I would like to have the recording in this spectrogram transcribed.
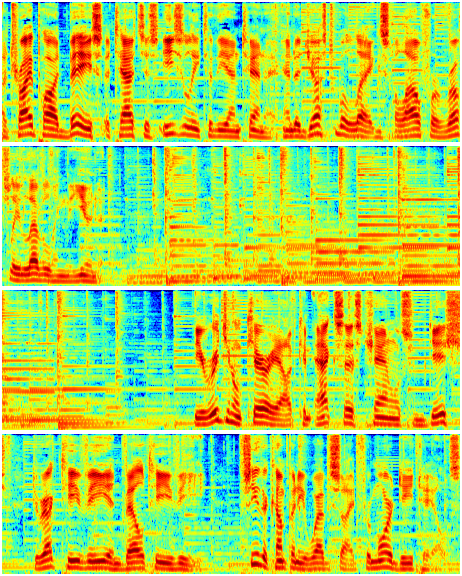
A tripod base attaches easily to the antenna and adjustable legs allow for roughly leveling the unit. The original carryout can access channels from Dish, DirecTV, and Bell TV. See the company website for more details.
